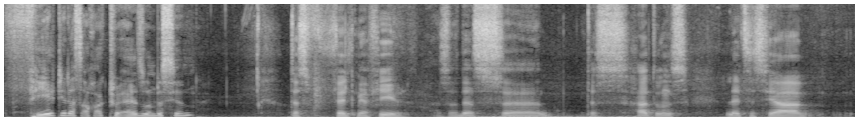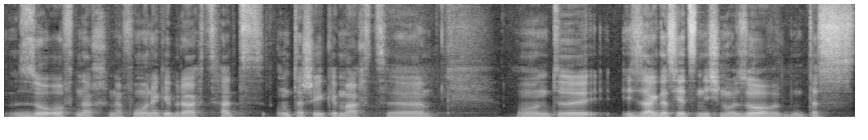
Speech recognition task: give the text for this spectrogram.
Fehlt dir das auch aktuell so ein bisschen? Das fällt mir viel. Also das, äh, das hat uns letztes Jahr so oft nach, nach vorne gebracht, hat Unterschied gemacht. Äh, und äh, ich sage das jetzt nicht nur so, das,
